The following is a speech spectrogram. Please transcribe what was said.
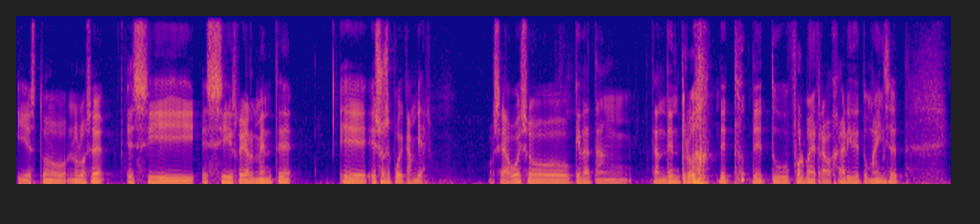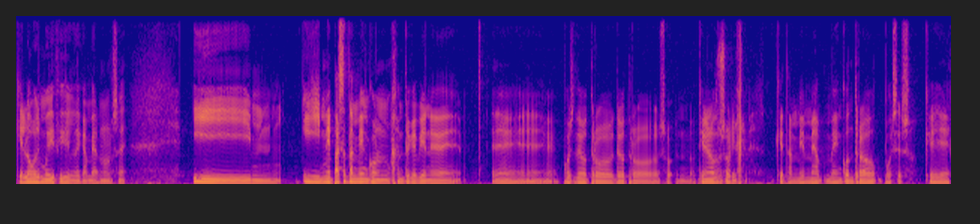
y esto no lo sé, es si, es si realmente eh, eso se puede cambiar. O sea, o eso queda tan, tan dentro de tu, de tu forma de trabajar y de tu mindset que luego es muy difícil de cambiar, no lo sé. Y, y me pasa también con gente que viene eh, pues de otro, de otros, tienen otros orígenes, que también me, ha, me he encontrado, pues eso, que,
